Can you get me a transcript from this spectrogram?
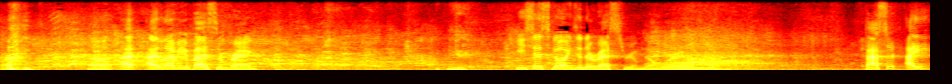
uh, I, I love you, Pastor Frank. He's just going to the restroom. Don't worry. Pastor, I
